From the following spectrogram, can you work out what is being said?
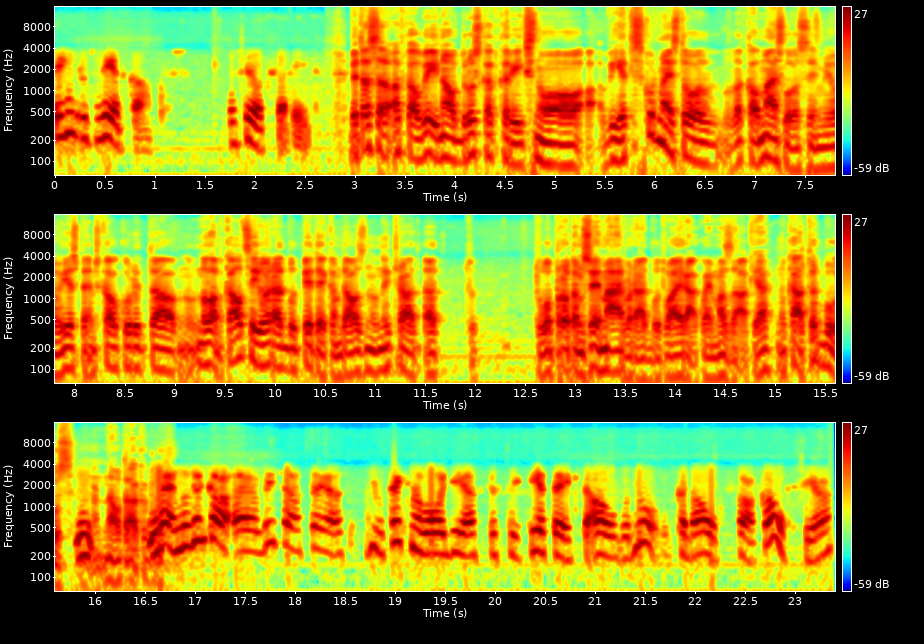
stingrus ziedkāpus. Tas ļoti svarīgi. Bet tas atkal bija drusku atkarīgs no vietas, kur mēs to atkal mēslosim. Jo iespējams, kaut kur tā, nu, nu labi, kalcija varētu būt pietiekami daudz nu, nitrāta. To, protams, vienmēr varētu būt vairāk vai mazāk. Ja? Nu, kā tur būs? Nav tā, ka. Nē, nu, zin, kā, visās tajās tehnoloģijās, kas tiek ieteikta augu, nu, kad augs sāk augt, ja,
